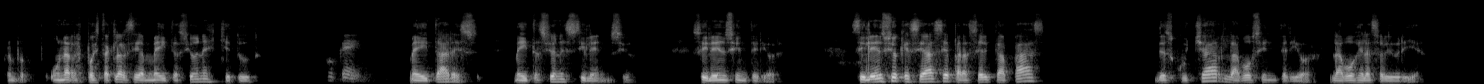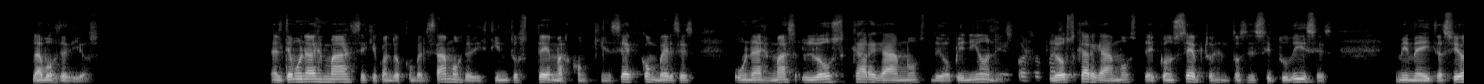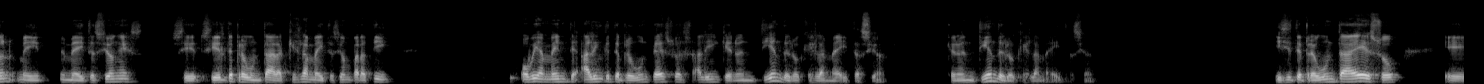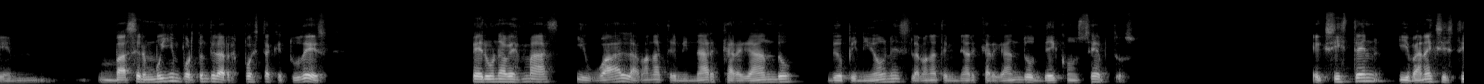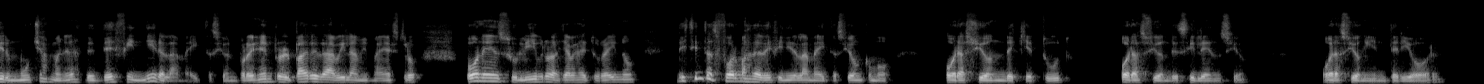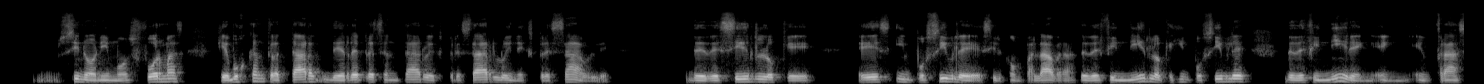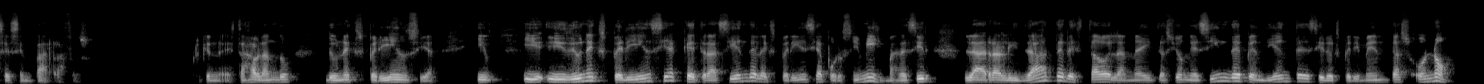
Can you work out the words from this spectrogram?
Por ejemplo, una respuesta clara sería meditación es quietud. Ok. Meditar es, meditación es silencio, silencio interior. Silencio que se hace para ser capaz de escuchar la voz interior, la voz de la sabiduría, la voz de Dios. El tema una vez más es que cuando conversamos de distintos temas con quien sea que converses, una vez más los cargamos de opiniones, los cargamos de conceptos. Entonces, si tú dices, mi meditación, mi meditación es si, él te preguntara qué es la meditación para ti, obviamente alguien que te pregunte eso es alguien que no entiende lo que es la meditación, que no entiende lo que es la meditación. Y si te pregunta eso, eh, va a ser muy importante la respuesta que tú des, pero una vez más, igual la van a terminar cargando de opiniones, la van a terminar cargando de conceptos. Existen y van a existir muchas maneras de definir a la meditación. Por ejemplo, el padre Dávila, mi maestro, pone en su libro Las llaves de tu reino distintas formas de definir la meditación como oración de quietud, oración de silencio, oración interior, sinónimos, formas que buscan tratar de representar o expresar lo inexpresable, de decir lo que es imposible decir con palabras, de definir lo que es imposible de definir en, frases, en párrafos. Porque estás hablando de una experiencia y, y, de una experiencia que trasciende la experiencia por sí misma. Es decir, la realidad del estado de la meditación es independiente de si lo experimentas o no.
